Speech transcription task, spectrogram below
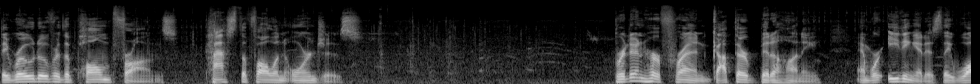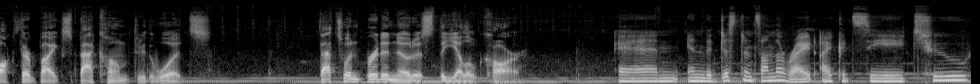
They rode over the palm fronds, past the fallen oranges. Britta and her friend got their Bit-O-Honey and were eating it as they walked their bikes back home through the woods. That's when Britta noticed the yellow car. And in the distance on the right, I could see two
